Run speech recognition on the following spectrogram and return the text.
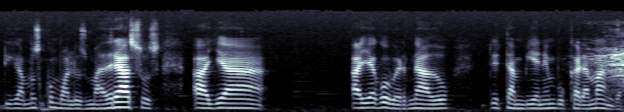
digamos, como a los madrazos haya, haya gobernado también en Bucaramanga.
